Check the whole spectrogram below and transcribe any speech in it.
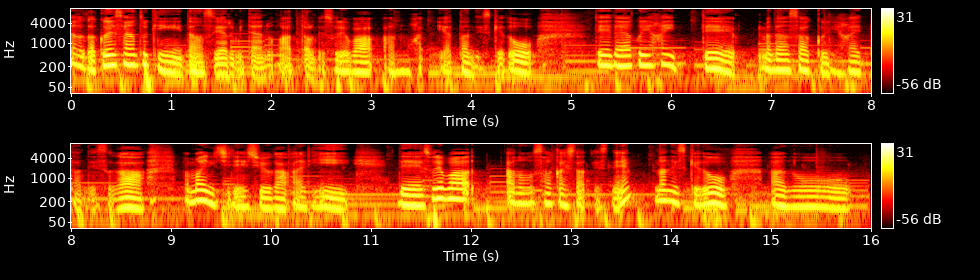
なんか学園祭の時にダンスやるみたいなのがあったのでそれはあのやったんですけどで大学に入って、まあ、ダンスサークルに入ったんですが、まあ、毎日練習がありでそれはあの参加したんですね。なんですけどあの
